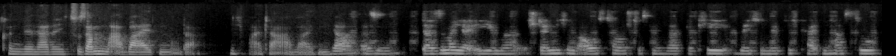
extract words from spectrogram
können wir leider nicht zusammenarbeiten oder nicht weiterarbeiten. Ja, also da sind wir ja eh immer ständig im Austausch, dass man sagt, okay, welche Möglichkeiten hast du,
